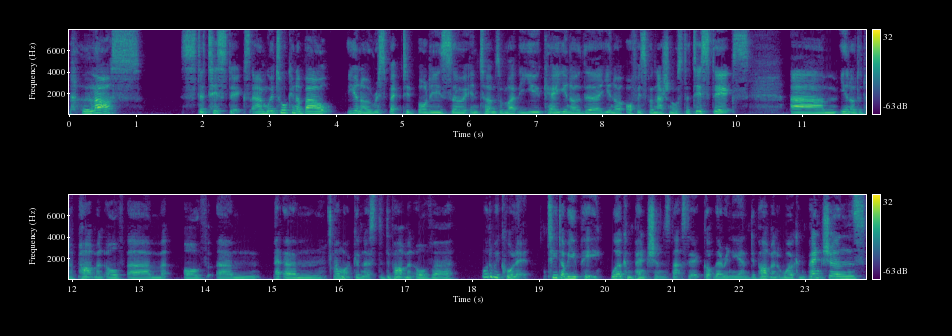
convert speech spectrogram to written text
plus statistics, and we're talking about you know respected bodies so in terms of like the UK you know the you know Office for National Statistics um, you know, the Department of um, of um, um, oh my goodness, the Department of uh, what do we call it? DWP, Work and Pensions. That's it. Got there in the end. Department of Work and Pensions.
